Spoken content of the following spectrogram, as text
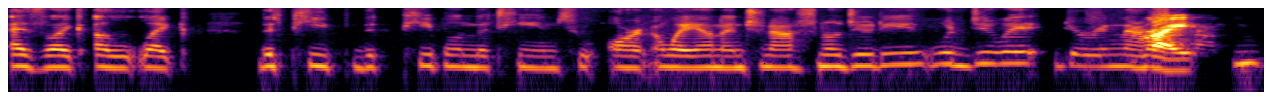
as like a like the people the people in the teams who aren't away on international duty would do it during that Right. time,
